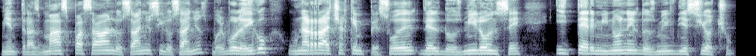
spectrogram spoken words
mientras más pasaban los años y los años. Vuelvo, le digo, una racha que empezó del 2011 y terminó en el 2018.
